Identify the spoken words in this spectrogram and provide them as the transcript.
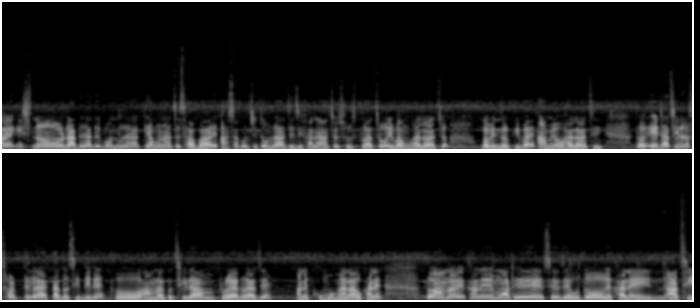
হরে কৃষ্ণ, রাধে রাধে বন্ধুরা, কেমন আছো সবাই? আশা করছি তোমরা যে যেখানে আছো সুস্থ আছো এবং ভালো আছো। গোবিন্দর কৃপায় আমিও ভালো আছি। তো এটা ছিল শর্তিলা একাদশীর দিনে, তো আমরা তো ছিলাম প্রয়াগরাজে মানে কুম্ভ মেলা ওখানে। তো আমরা এখানে মঠে এসে যেহেতু এখানেই আছি,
